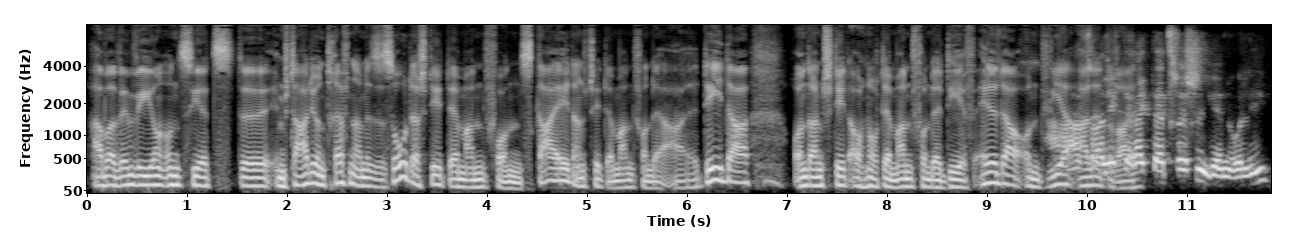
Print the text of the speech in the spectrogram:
Aber wenn wir uns jetzt äh, im Stadion treffen, dann ist es so, da steht der Mann von Sky, dann steht der Mann von der ARD da und dann steht auch noch der Mann von der DFL da und wir ah, alle soll drei. Soll ich direkt dazwischen gehen, Uli?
